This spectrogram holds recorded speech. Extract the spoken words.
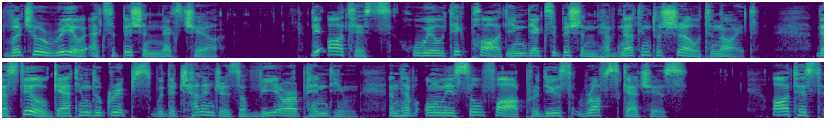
Virtual Real exhibition next year. The artists who will take part in the exhibition have nothing to show tonight. They're still getting to grips with the challenges of VR painting and have only so far produced rough sketches. Artist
